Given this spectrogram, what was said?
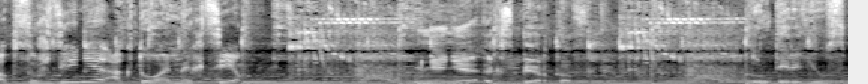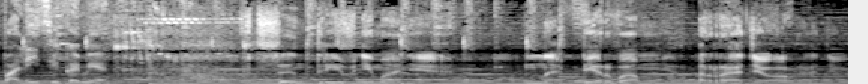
Обсуждение актуальных тем. Мнение экспертов. Интервью с политиками. В центре внимания. На Первом радио.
